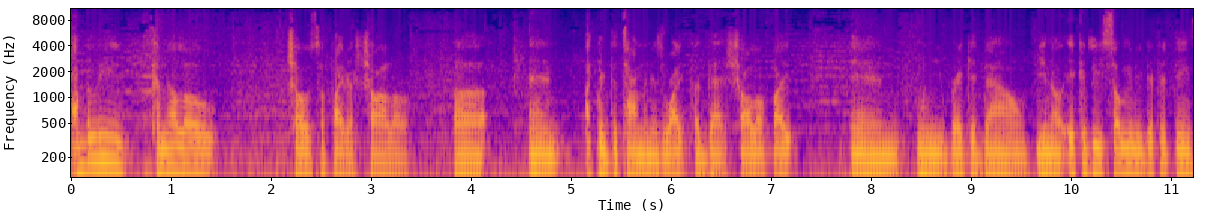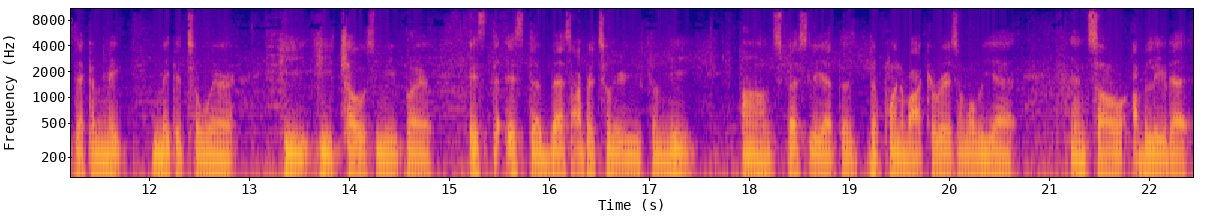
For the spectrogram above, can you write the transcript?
I believe Canelo chose to fight Charlo, uh, and I think the timing is right for that Charlo fight. And when you break it down, you know, it could be so many different things that can make make it to where he he chose me, but it's the it's the best opportunity for me, um, especially at the, the point of our careers and where we at. And so I believe that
